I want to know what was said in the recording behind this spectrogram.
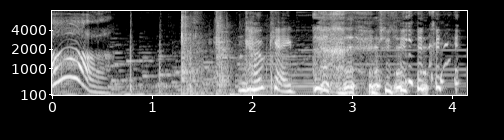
ah. Okay.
